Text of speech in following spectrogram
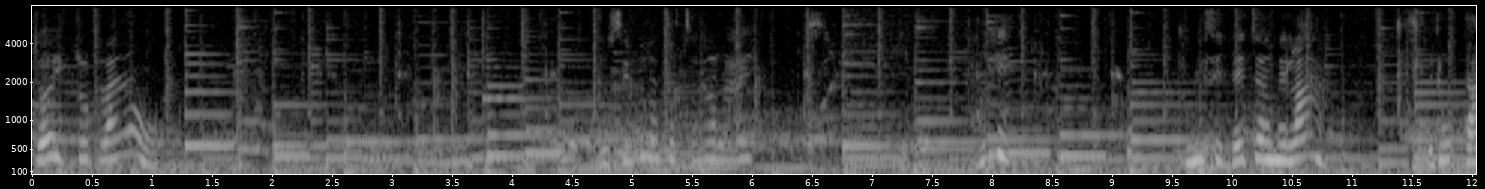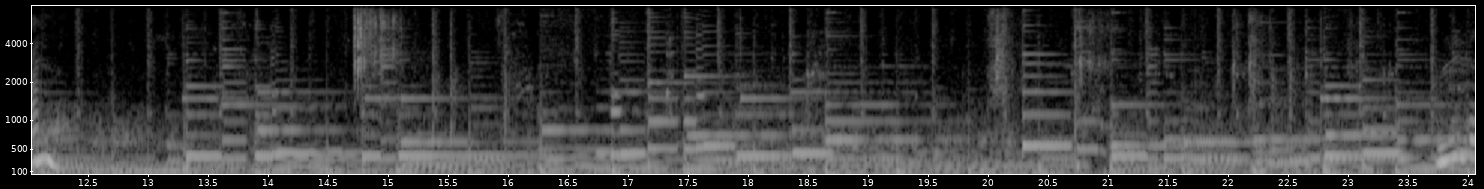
เจออีกจุดแล้ว ดูสิว่าเราจะเจออะไร เฮ้ยจะมีสิทธิ์ได้เจอไหมล่ะ ไปดูกันเฮ้ยเรา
